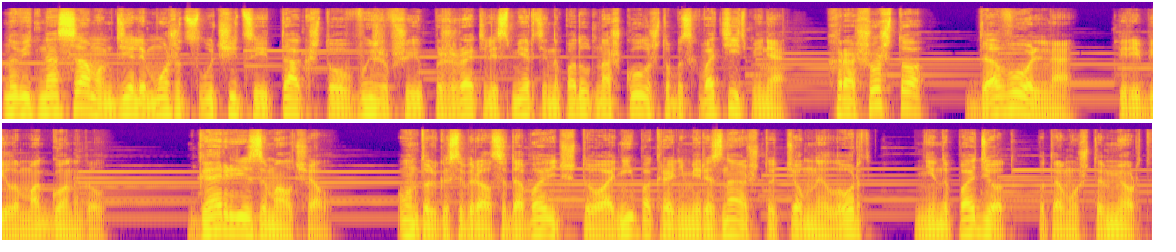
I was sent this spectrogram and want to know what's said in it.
Но ведь на самом деле может случиться и так, что выжившие пожиратели смерти нападут на школу, чтобы схватить меня. Хорошо, что... «Довольно», – перебила МакГонагал. Гарри замолчал. Он только собирался добавить, что они, по крайней мере, знают, что Темный Лорд не нападет, потому что мертв.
